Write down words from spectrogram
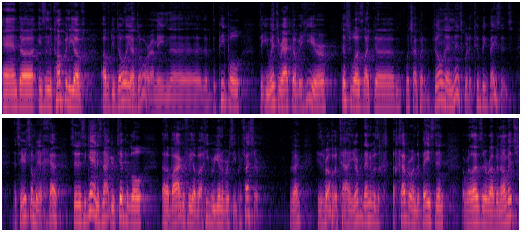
and uh, he's in the company of of Gedolei Ador. I mean, uh, the, the people that you interact over here. This was like uh, which I put it, Vilna and Minsk were the two big Beis Dins. And so here's somebody. So this again is not your typical uh, biography of a Hebrew University professor, right? He's Rav of Italian Europe. Then it was a, a chaver on the Din of Relezer Rabinovich.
